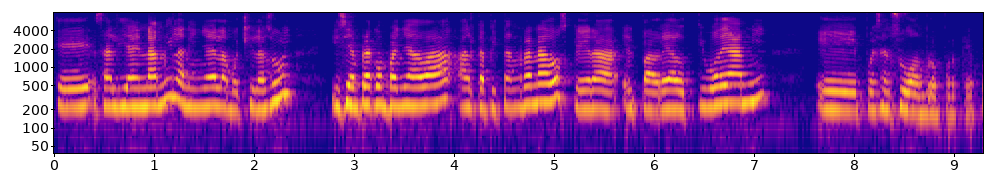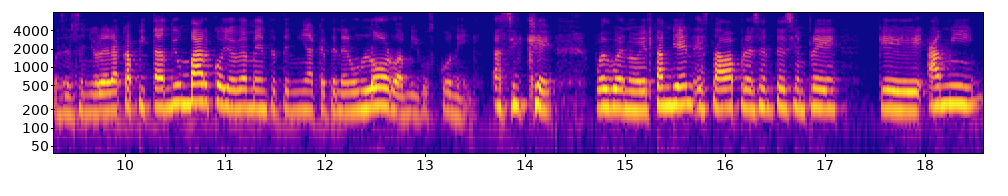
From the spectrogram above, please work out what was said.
que salía en Ami, la niña de la mochila azul, y siempre acompañaba al capitán Granados, que era el padre adoptivo de Ami, eh, pues en su hombro, porque pues el señor era capitán de un barco y obviamente tenía que tener un loro, amigos, con él. Así que, pues bueno, él también estaba presente siempre que Ami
